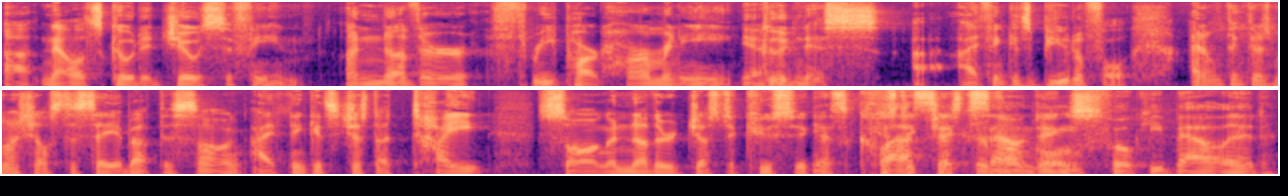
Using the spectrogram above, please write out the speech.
Uh, now let's go to Josephine, another three part harmony Yeah. goodness. I, I think it's beautiful. I don't think there's much else to say about this song. I think it's just a tight song, another just acoustic, Yes, acoustic, classic just their sounding vocals. folky ballad.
